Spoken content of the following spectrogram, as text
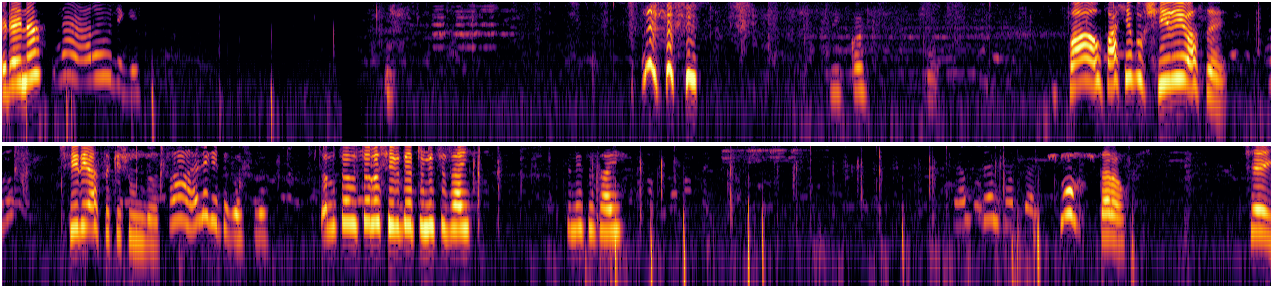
এটাই না? না আরও ওদিকে। পাও পাখি সিঁড়িও আছে। সিঁড়ি আছে কি সুন্দর। হ্যাঁ চলো চলো চলো সিঁড়িতে একটু নিচে যাই। একটু নিচে যাই। দাঁড়াও। সেই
